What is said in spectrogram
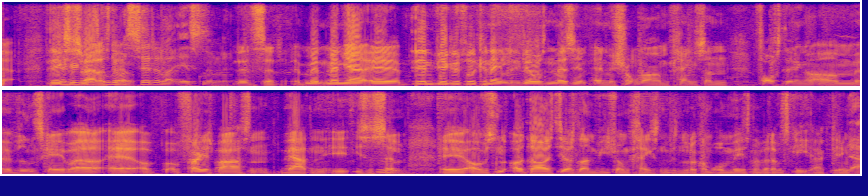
Ja, det er ikke så svært at Det var stave. Z eller S nemlig. Det er et sæt. Men, men ja, øh, det er en virkelig fed kanal, og de laver sådan en masse animationer omkring sådan forestillinger om øh, videnskab og, øh, og, og faktisk bare sådan verden i, i sig selv. Mm. Øh, og, hvis, og der har også, de har også lavet en video omkring sådan, hvis nu der kommer rumvæsener, hvad der vil ske. Ikke? Ja.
